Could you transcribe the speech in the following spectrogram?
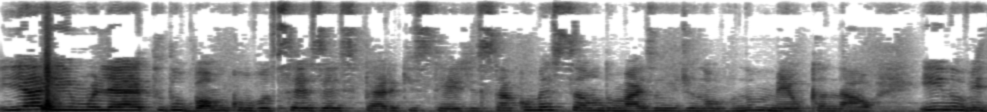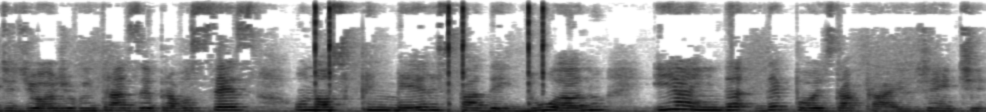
E aí, mulher, tudo bom com vocês? Eu espero que esteja. Está começando mais um vídeo novo no meu canal. E no vídeo de hoje eu vim trazer para vocês o nosso primeiro espadeio do ano e ainda depois da praia. Gente,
